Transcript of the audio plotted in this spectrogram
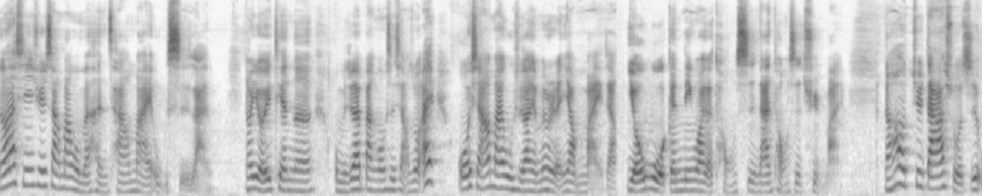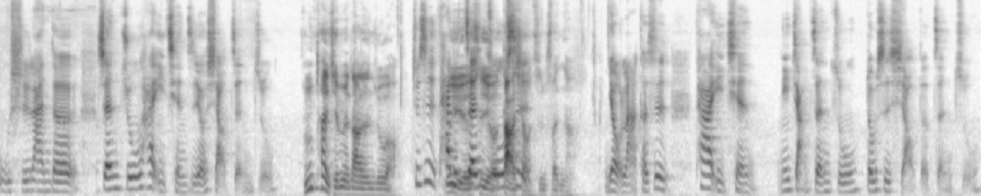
然后在信义区上班，我们很常买五十岚。然后有一天呢，我们就在办公室想说，哎，我想要买五十岚，有没有人要买？这样，有我跟另外一个同事，男同事去买。然后据大家所知，五十岚的珍珠，它以前只有小珍珠，嗯，它以前没有大珍珠啊，就是它的珍珠有大小之分啊。有啦，可是它以前你讲珍珠都是小的珍珠，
